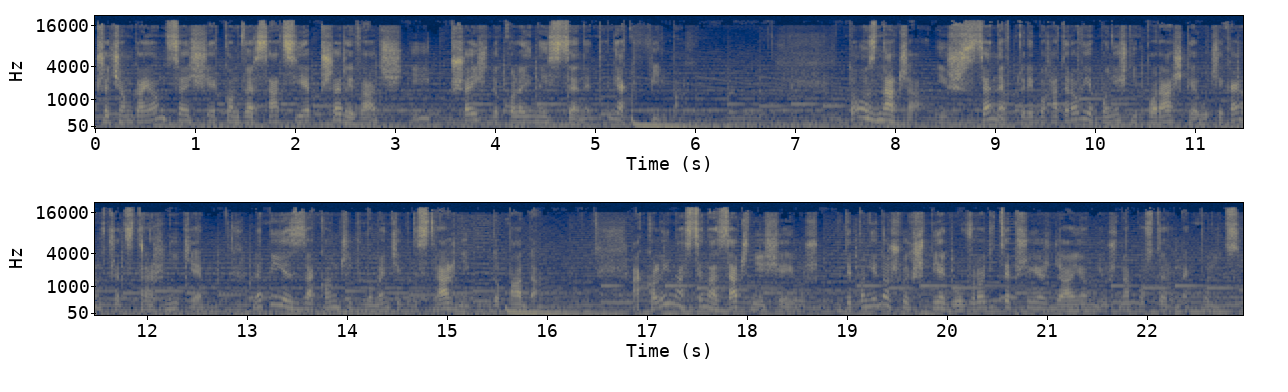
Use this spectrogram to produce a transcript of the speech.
przeciągające się konwersacje przerywać i przejść do kolejnej sceny, tak jak w filmach. To oznacza, iż scenę, w której bohaterowie ponieśli porażkę uciekając przed strażnikiem, lepiej jest zakończyć w momencie, gdy strażnik dopada, a kolejna scena zacznie się już, gdy po niedoszłych szpiegów rodzice przyjeżdżają już na posterunek policji.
